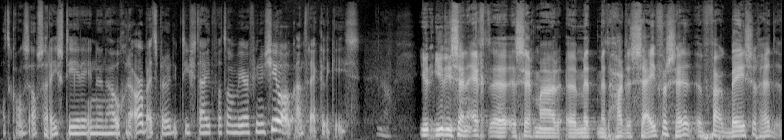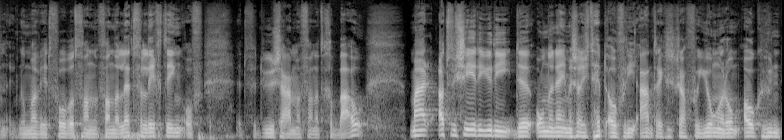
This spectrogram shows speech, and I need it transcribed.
dat kan zelfs resulteren in een hogere arbeidsproductiviteit, wat dan weer financieel ook aantrekkelijk is. Ja. Jullie zijn echt, uh, zeg maar, uh, met, met harde cijfers hè, vaak bezig. Hè. Ik noem maar weer het voorbeeld van, van de ledverlichting of het verduurzamen van het gebouw. Maar adviseren jullie de ondernemers, als je het hebt over die aantrekkingskracht voor jongeren, om ook hun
